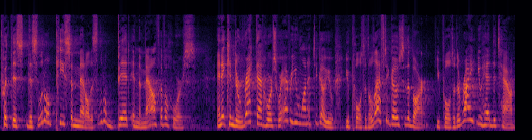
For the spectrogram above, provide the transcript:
put this, this little piece of metal, this little bit in the mouth of a horse, and it can direct that horse wherever you want it to go. You, you pull to the left, it goes to the barn. You pull to the right, you head to town.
